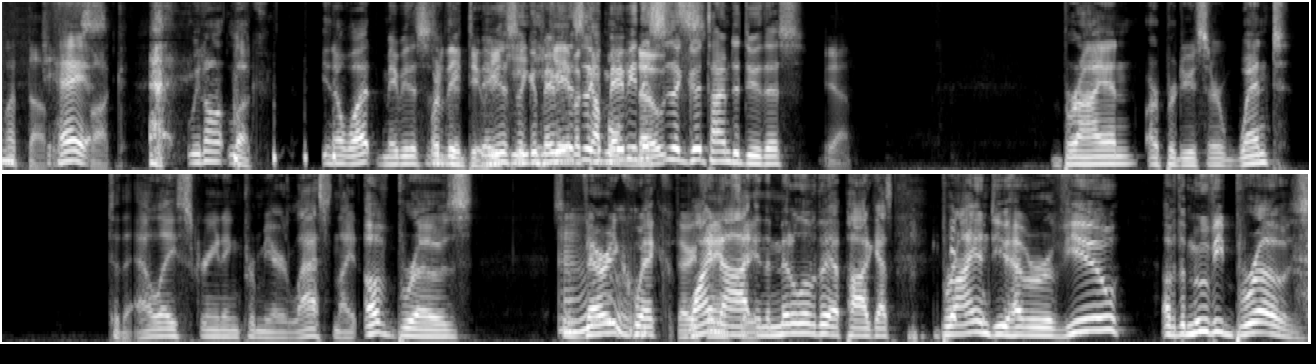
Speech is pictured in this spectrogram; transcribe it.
what the Hey, fuck We don't look. You know what? Maybe this is What a did they good, do? Maybe He- this is a he- good, he maybe this a is a, maybe this is a good time to do this. yeah Brian, our producer, went to the LA screening premiere last night of Bros. So very Oh. quick, Very why not in the middle of the podcast? Brian, do you have a review of the movie Bros,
